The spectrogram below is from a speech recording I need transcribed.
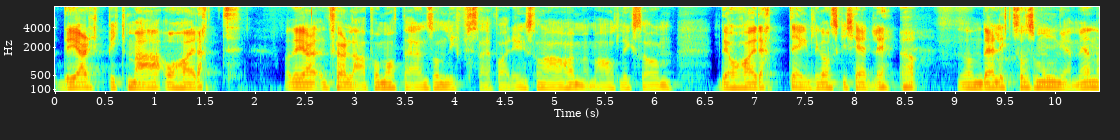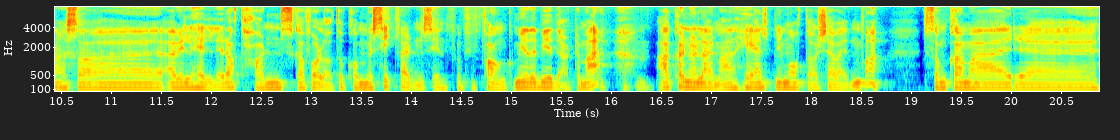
det hjelper ikke meg å ha rett. Og det føler jeg på en måte er en sånn livserfaring som jeg har med meg. at liksom, Det å ha rett er egentlig ganske kjedelig. Ja. Sånn, Det er litt sånn som ungen min. altså Jeg vil heller at han skal få lov til å komme med sitt verdenssyn. For fy faen hvor mye det bidrar til meg. Jeg kan jo lære meg en helt ny måte å se verden på. Som kan være eh,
